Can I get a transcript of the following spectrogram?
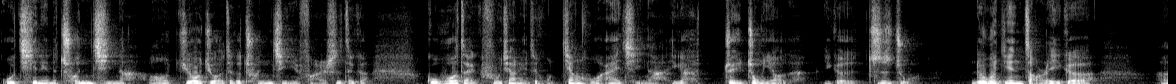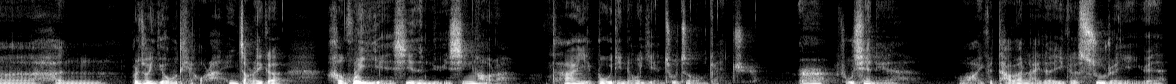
吴倩莲的纯情啊，哦，啾啾这个纯情，反而是这个。古惑仔富家女这种江湖爱情啊，一个最重要的一个支柱。如果今天找了一个，呃，很不能说油条了，你找了一个很会演戏的女星好了，他也不一定能够演出这种感觉。而吴倩莲，哇，一个台湾来的一个素人演员，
